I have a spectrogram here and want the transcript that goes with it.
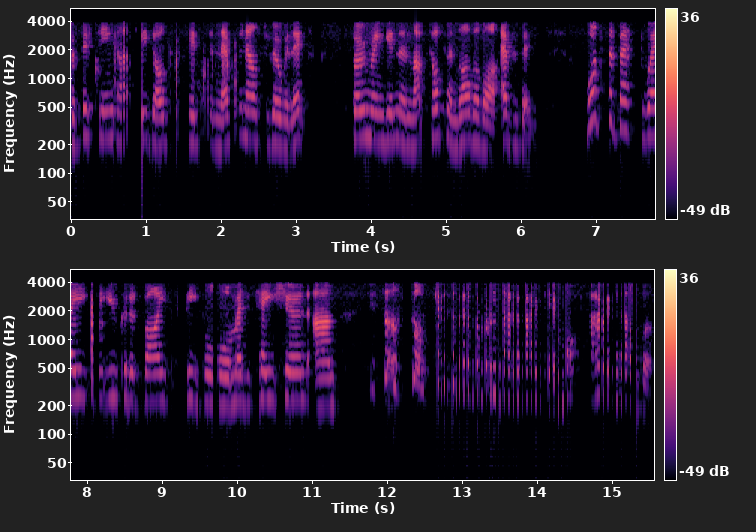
With 15 cats, three dogs, kids, and everything else to go with it. Phone ringing and laptop and blah blah blah, everything. What's the best way that you could advise people for meditation and just sort of sort of give us a bit of a rundown about it and what, how it can help us?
